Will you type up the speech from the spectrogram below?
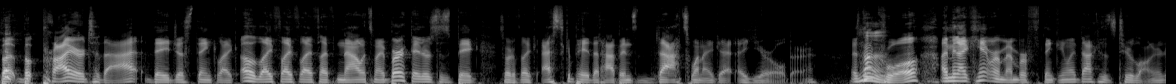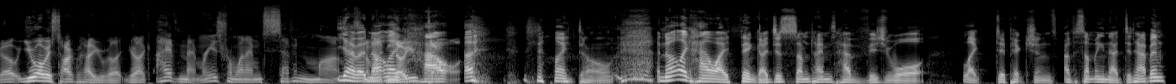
But but prior to that, they just think like, oh, life, life, life, life. Now it's my birthday. There's this big sort of like escapade that happens. That's when I get a year older. Isn't that Huh. cool? I mean, I can't remember thinking like that because it's too long ago. You always talk about how you were like, you're like, I have memories from when I'm seven months. Yeah, but And I'm not like, no, you how. don't. no, I don't. Not like how I think. I just sometimes have visual like depictions of something that did happen.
